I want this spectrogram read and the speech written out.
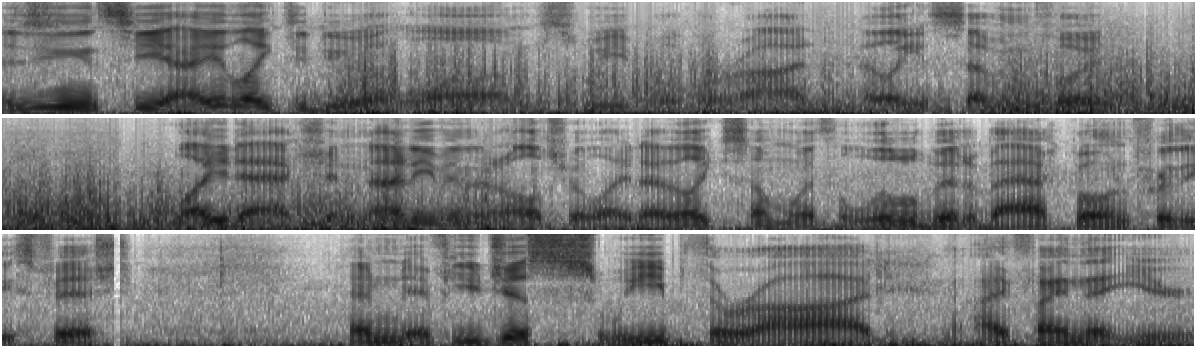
As you can see, I like to do a long sweep of a rod. I like a seven foot light action, not even an ultralight. I like something with a little bit of backbone for these fish. And if you just sweep the rod, I find that you're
